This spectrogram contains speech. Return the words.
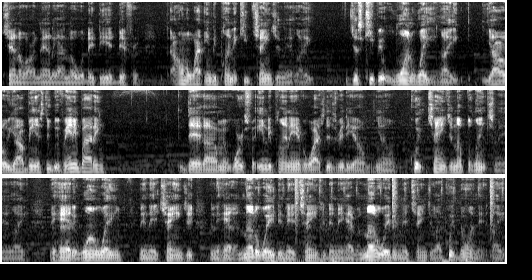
channel right now that I know what they did different. I don't know why Indy Planet keep changing it. Like, just keep it one way. Like y'all y'all being stupid. If anybody that um it works for Indy Planet ever watch this video, you know, quit changing up the links, man. Like they had it one way, then they change it, then they had another way, then they change it, then they have another way, then they change it. Like quit doing that. Like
